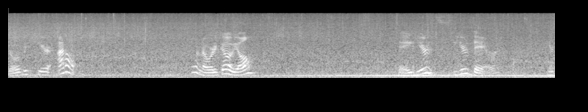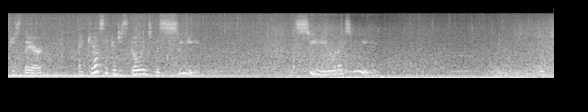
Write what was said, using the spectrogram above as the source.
Go over here. I don't, I don't know where to go, y'all. Okay, you're, you're there. You're just there. I guess I could just go into the sea. See what I see. Oops.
